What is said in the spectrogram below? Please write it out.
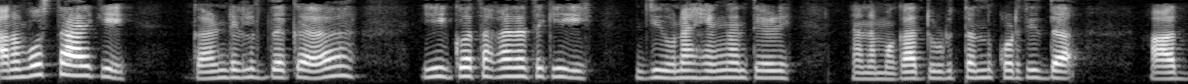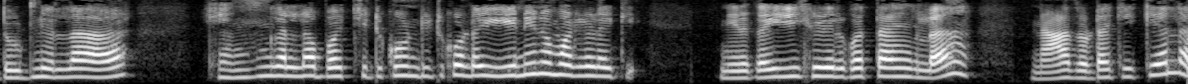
ಅನುಭವಿಸ್ತಾ ಆಕಿ ಗಂಡಿಲ್ಲದಕ್ಕೆ ಈಗ ಗೊತ್ತಾಗತ್ತಕಿ ಜೀವನ ಹೆಂಗಂತೇಳಿ. ನನ್ನ ಮಗ ದುಡ್ಡು ತಂದು ಕೊಡ್ತಿದ್ದ. ಆ ದುಡ್ಡನ್ನೆಲ್ಲ ಹೆಂಗೆಲ್ಲ ಬಚ್ಚಿಟ್ಕೊಂಡು ಇಟ್ಕೊಂಡು ಏನೇನೋ ಮಾಡಿ ಹೇಳಾಕಿ ನಿನಗೆ ಈಗ ಹೇಳಿದ್ರೆ ಗೊತ್ತಾಗಂಗಿಲ್ಲ? ನಾ ದೊಡ್ಡಾಕಿಕೆ ಅಲ್ಲ.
